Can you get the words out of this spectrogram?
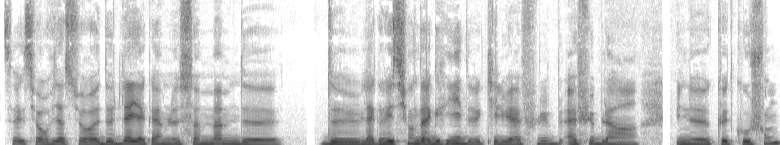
c'est vrai que si on revient sur Dudley il y a quand même le summum de de l'agression d'Agrid qui lui affuble, affuble un, une queue de cochon.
